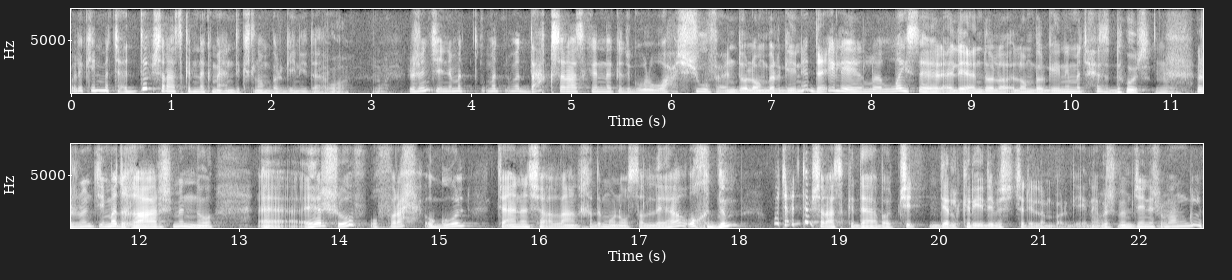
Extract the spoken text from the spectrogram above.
ولكن ما تعذبش راسك انك ما عندكش لامبورغيني دابا. فهمتي؟ يعني ما ما- تدعقش راسك انك تقول واحد شوف عنده لامبورغيني ادعي ليه الله يسهل عليه عنده لامبورغيني ما تحسدوش. فهمتي؟ ما تغارش منه. آه غير شوف وفرح وقول تا أنا ان شاء الله نخدم ونوصل ليها وخدم. وما تعذبش راسك دابا وتمشي دير الكريدي باش تشري لامبورغيني. واش فهمتيني شنو نعم.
